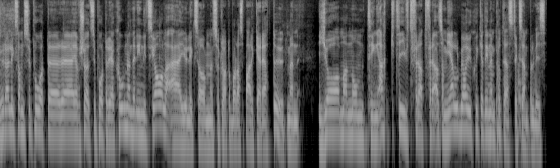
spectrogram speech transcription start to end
hur, har liksom supporter... Jag förstår att supporterreaktionen, den initiala, är ju liksom såklart att bara sparka rätt ut. Men gör man någonting aktivt för att... För, alltså Mjällby har ju skickat in en protest exempelvis.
